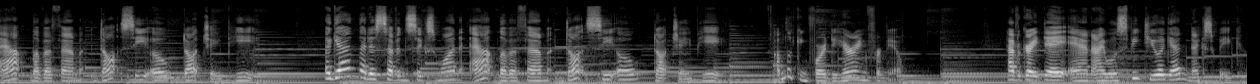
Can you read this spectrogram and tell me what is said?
at lovefm.co.jp. Again, that is 761 at lovefm.co.jp. I'm looking forward to hearing from you. Have a great day, and I will speak to you again next week.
